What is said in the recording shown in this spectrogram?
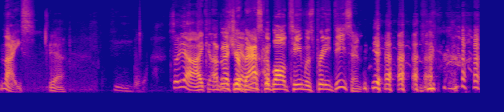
nice. Yeah. Hmm. So yeah, I can. I bet your understand that. Basketball team was pretty decent. Yeah.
